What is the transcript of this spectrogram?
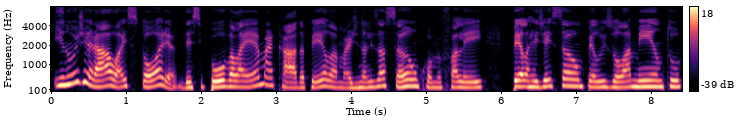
E no geral, a história desse povo ela é marcada pela marginalização, como eu falei, pela rejeição, pelo isolamento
